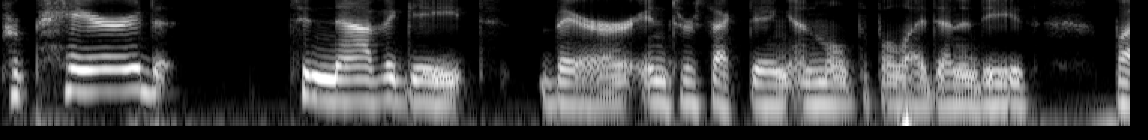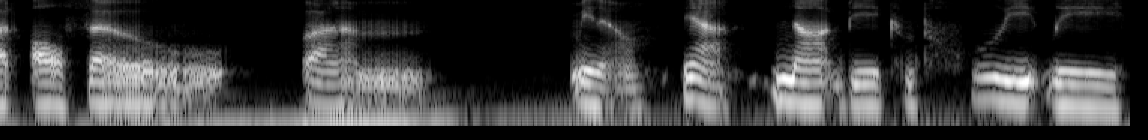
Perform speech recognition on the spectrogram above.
prepared to navigate their intersecting and multiple identities, but also, um, you know, yeah, not be completely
